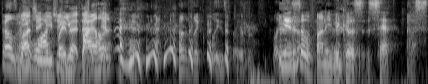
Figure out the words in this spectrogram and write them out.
that was me Watching watching, me play you that deck, pilot I was like please baby please. It's so funny because Seth was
